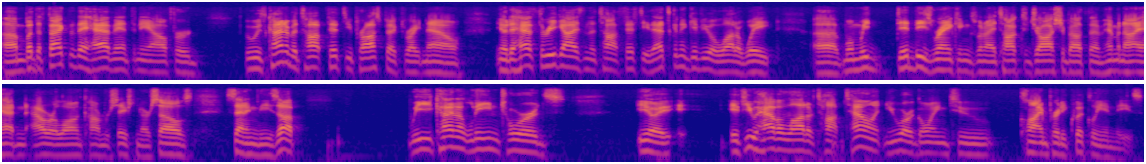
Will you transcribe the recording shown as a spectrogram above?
Um, but the fact that they have Anthony Alford, who is kind of a top 50 prospect right now, you know, to have three guys in the top 50, that's going to give you a lot of weight. Uh, when we did these rankings, when I talked to Josh about them, him and I had an hour long conversation ourselves setting these up. We kind of lean towards, you know, if you have a lot of top talent, you are going to climb pretty quickly in these.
